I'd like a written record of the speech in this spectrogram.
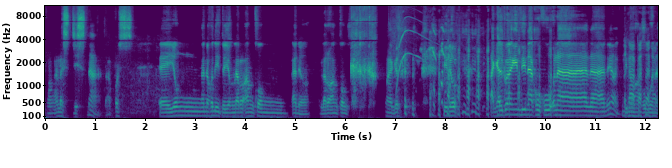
mukhang alas 10 na. Tapos, eh, yung ano ko dito, yung laruan kong, ano, laruan kong, mga. Kinu, tagal ko nang hindi nakukuha na, na ano yun. Kinuha ko muna.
